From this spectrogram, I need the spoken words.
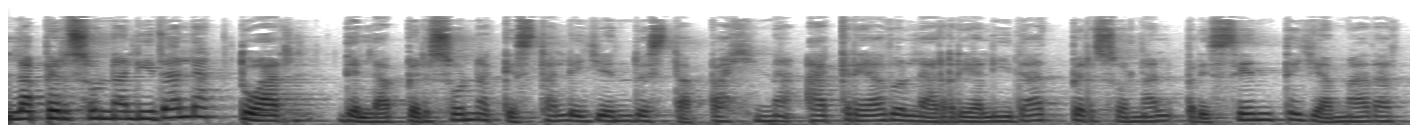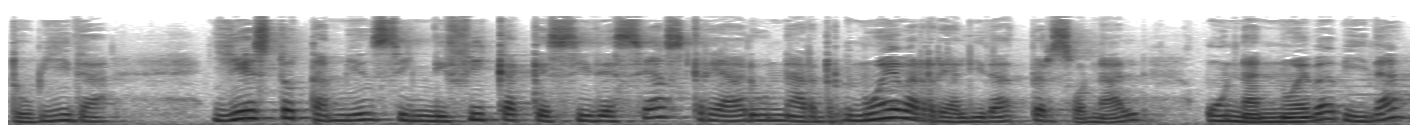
La personalidad actual de la persona que está leyendo esta página ha creado la realidad personal presente llamada tu vida y esto también significa que si deseas crear una nueva realidad personal, una nueva vida,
